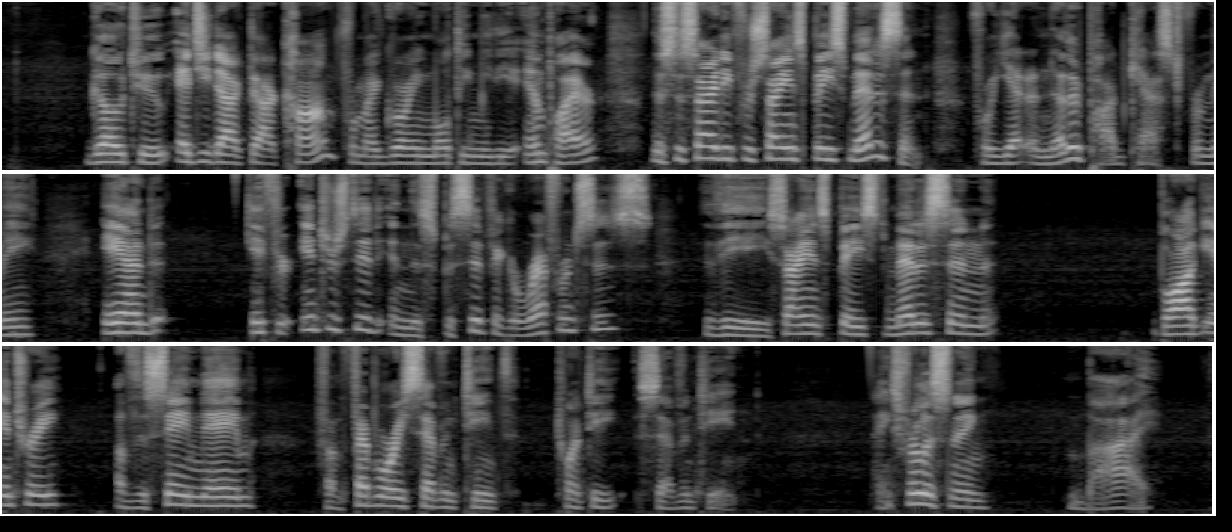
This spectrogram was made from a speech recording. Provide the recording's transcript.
Go to edgydoc.com for my growing multimedia empire, the Society for Science Based Medicine for yet another podcast from me. And if you're interested in the specific references, the science based medicine blog entry of the same name from February 17th, 2017. Thanks for listening. Bye.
